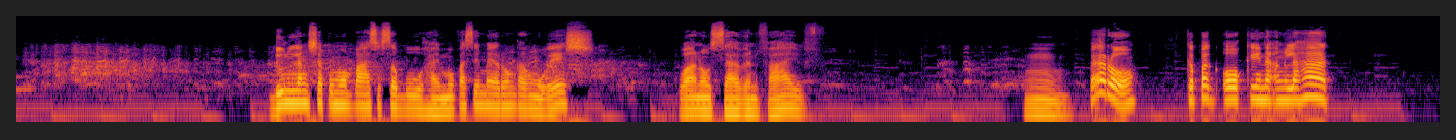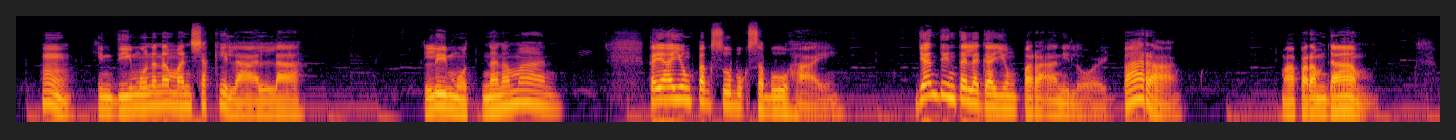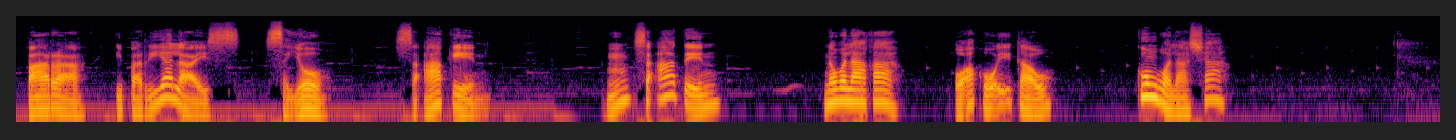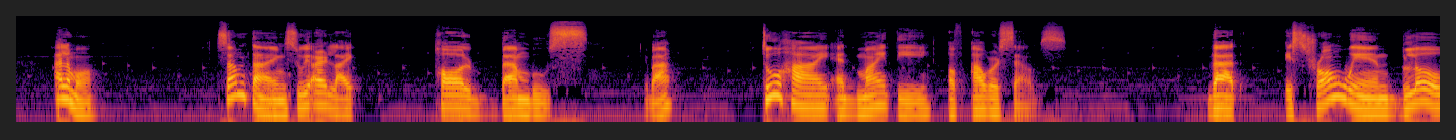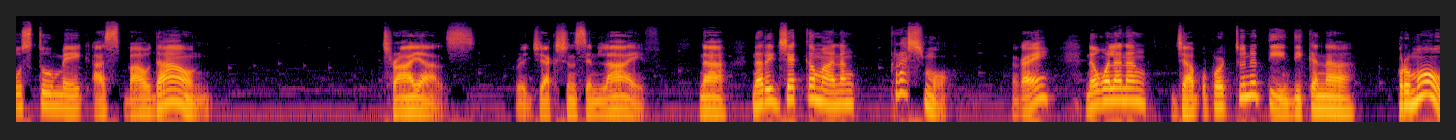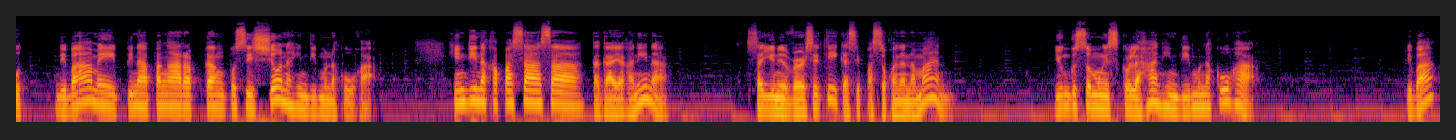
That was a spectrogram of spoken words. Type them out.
Doon lang siya pumapasok sa buhay mo kasi mayroon kang wish. 1075. Hmm. Pero, kapag okay na ang lahat, hmm, hindi mo na naman siya kilala. Limot na naman. Kaya yung pagsubok sa buhay, yan din talaga yung paraan ni Lord para maparamdam, para iparealize sa iyo, sa akin, hmm? sa atin, na wala ka, o ako, o ikaw, kung wala siya. Alam mo, sometimes we are like tall bamboos. Diba? too high and mighty of ourselves. That a strong wind blows to make us bow down. Trials, rejections in life, na na-reject ka man ng crush mo. Okay? Nawala ng job opportunity, hindi ka na promote. Di ba? May pinapangarap kang posisyon na hindi mo nakuha. Hindi nakapasa sa, kagaya kanina, sa university kasi pasok ka na naman. Yung gusto mong eskwelahan, hindi mo nakuha. Diba?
